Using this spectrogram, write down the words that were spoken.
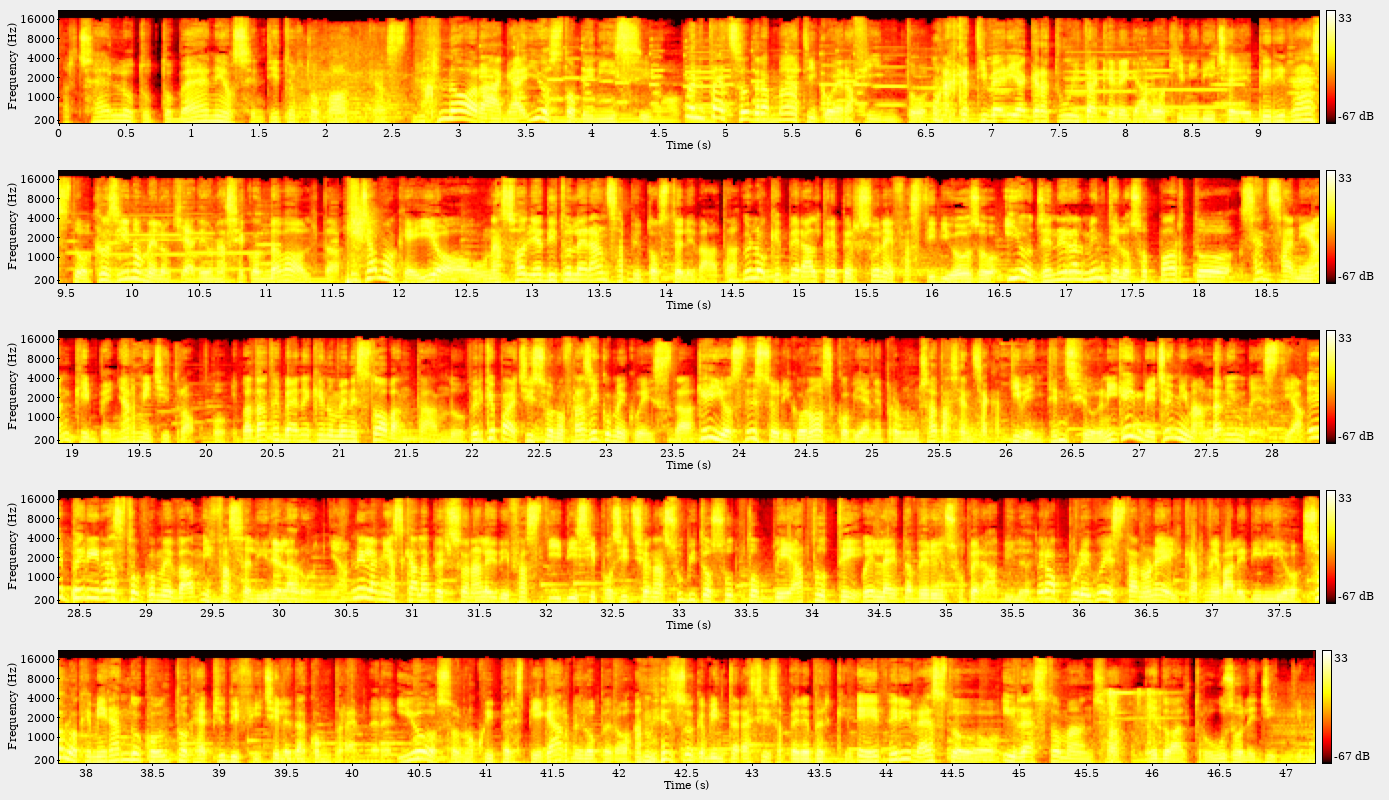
Marcello, tutto bene? Ho sentito il tuo podcast. Ma no, raga, io sto benissimo. Quel pezzo drammatico era finto. Una cattiveria gratuita che regalo a chi mi dice per il resto, così non me lo chiede una seconda volta. Diciamo che io ho una soglia di tolleranza piuttosto elevata. Quello che per altre persone è fastidioso, io generalmente lo sopporto senza neanche impegnarmici troppo. E badate bene che non me ne sto vantando, perché poi ci sono frasi come questa, che io stesso riconosco viene pronunciata senza cattive intenzioni che invece mi mandano in bestia. E per il resto come va mi fa salire la rogna. Nella mia scala personale dei fastidi si posiziona subito sotto Beato te. Quella è davvero insuperabile. Però pure questa non è il carnevale di Rio, solo che mi rendo conto che è più difficile da comprendere. Io sono qui per spiegarvelo però, ammesso che vi interessi sapere perché. E per il resto, il resto mancia. Non vedo altro uso legittimo.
